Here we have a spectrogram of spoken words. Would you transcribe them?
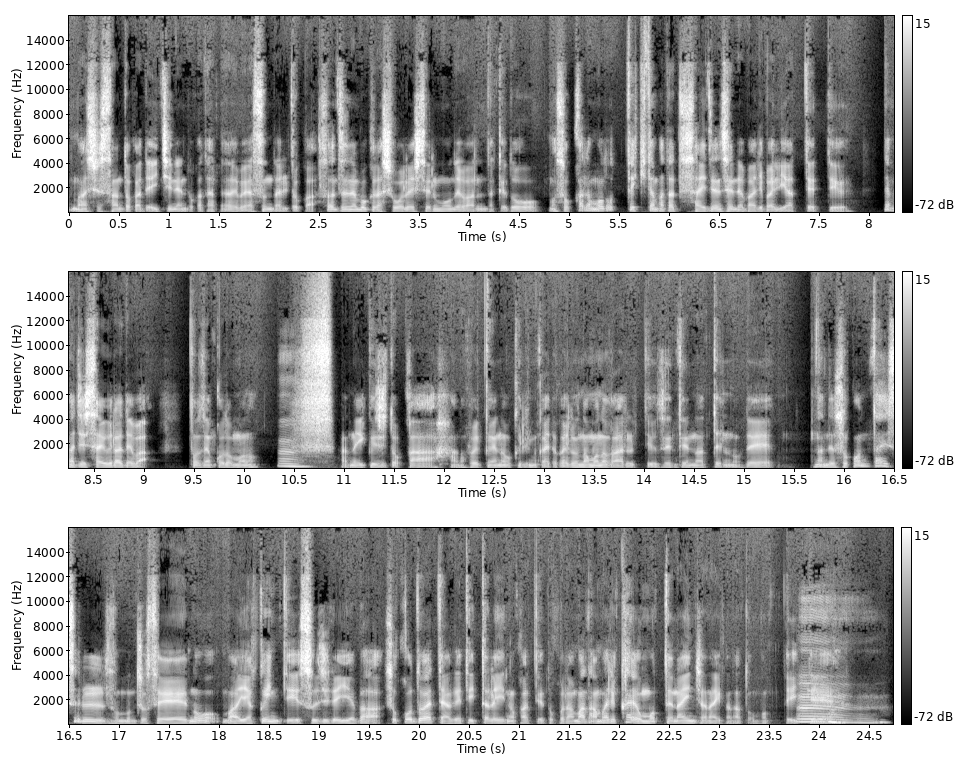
まあ出産とかで1年とか例えば休んだりとか、それは全然僕ら奨励してるものではあるんだけど、まあそこから戻ってきてまた最前線でバリバリやってっていう。で、まあ実際裏では当然子供の、うん。あの育児とか、あの保育園の送り迎えとかいろんなものがあるっていう前提になってるので、なんでそこに対するその女性の、まあ役員っていう数字で言えば、そこをどうやって上げていったらいいのかっていうところはまだあまり解を持ってないんじゃないかなと思っていて、うん。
